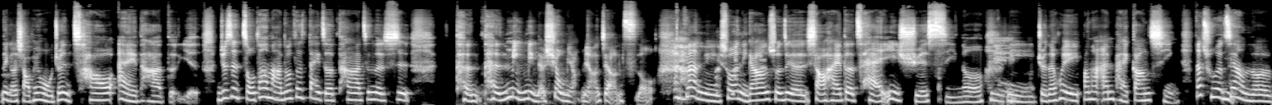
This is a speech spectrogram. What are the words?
那个小朋友，我觉得你超爱他的耶，你就是走到哪都是带着他。真的是疼疼敏敏的秀苗苗这样子哦。那你说你刚刚说这个小孩的才艺学习呢？你觉得会帮他安排钢琴？那除了这样的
